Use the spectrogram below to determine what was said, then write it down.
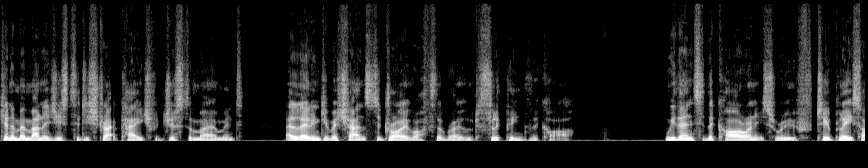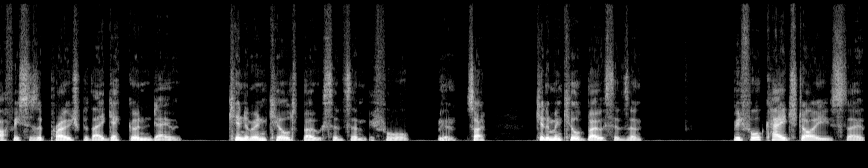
Kinnaman manages to distract Cage for just a moment, allowing him a chance to drive off the road, flipping the car. We then see the car on its roof. Two police officers approach, but they get gunned down. Kinnaman killed both of them before. Sorry, Kinnaman killed both of them. Before Cage dies, though,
